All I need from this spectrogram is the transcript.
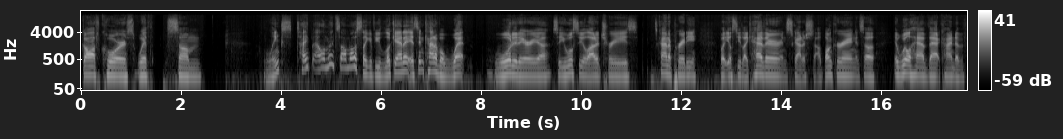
golf course with some links type elements almost like if you look at it it's in kind of a wet wooded area so you will see a lot of trees it's kind of pretty but you'll see like heather and scottish style bunkering and so it will have that kind of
